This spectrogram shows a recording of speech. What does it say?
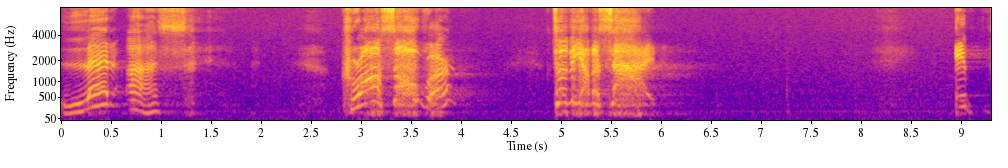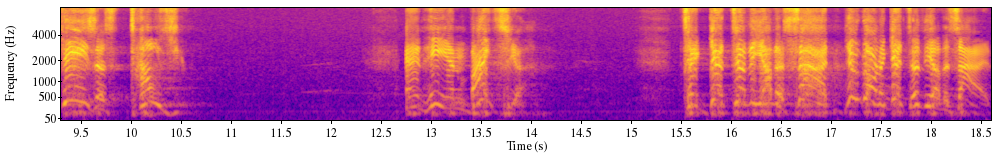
Let us cross over to the other side. If Jesus tells you and he invites you to get to the other side, you're going to get to the other side.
